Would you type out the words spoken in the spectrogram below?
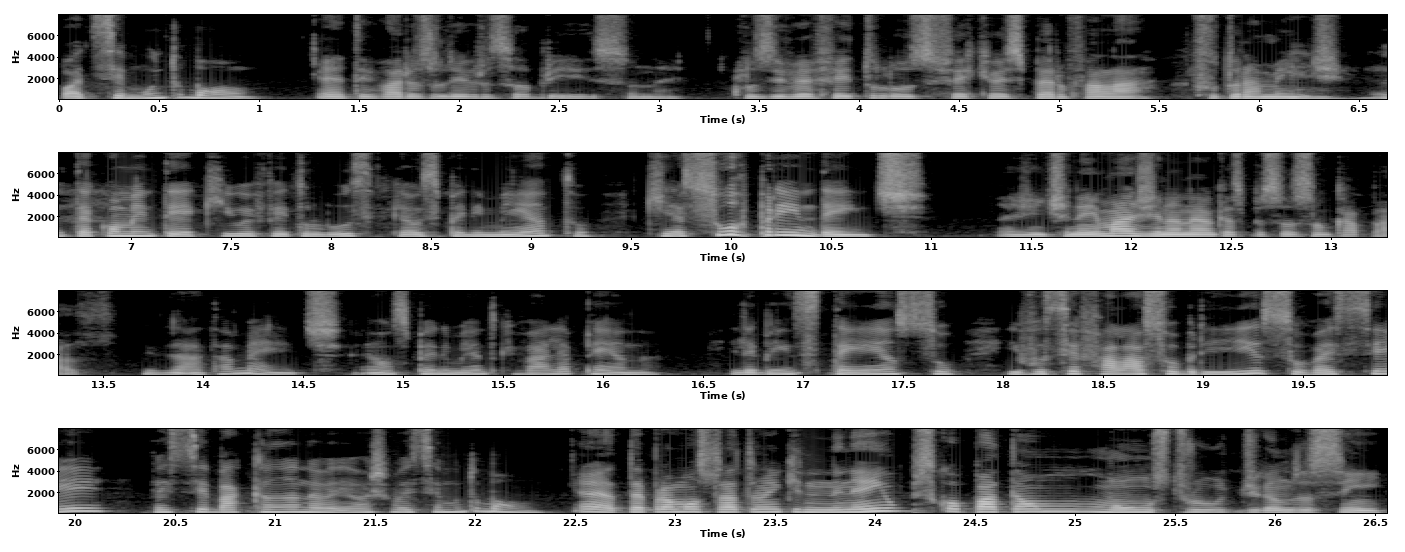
pode ser muito bom. É, tem vários livros sobre isso, né? Inclusive o efeito Lúcifer, que eu espero falar futuramente. É, eu até comentei aqui o efeito Lúcifer, que é o experimento, que é surpreendente. A gente nem imagina, né, o que as pessoas são capazes. Exatamente. É um experimento que vale a pena ele é bem extenso e você falar sobre isso vai ser vai ser bacana, eu acho que vai ser muito bom. É, até para mostrar também que nem o psicopata é um monstro, digamos assim,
